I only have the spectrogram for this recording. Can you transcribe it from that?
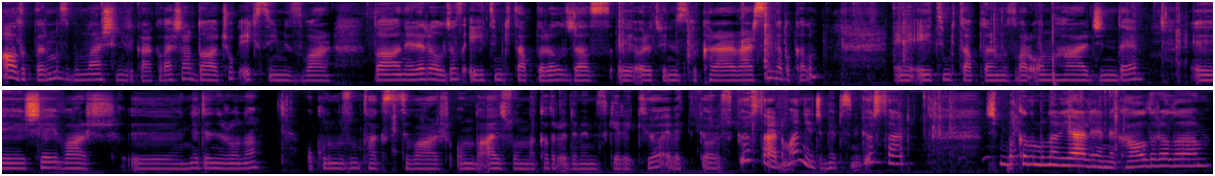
Aldıklarımız bunlar şimdilik arkadaşlar. Daha çok eksiğimiz var. Daha neler alacağız? Eğitim kitapları alacağız. Ee, öğretmenimiz bir karar versin de bakalım. Ee, eğitim kitaplarımız var. Onun haricinde e, şey var. e, ne denir ona? Okulumuzun taksiti var. Onu da ay sonuna kadar ödememiz gerekiyor. Evet gö gösterdim anneciğim hepsini gösterdim. Şimdi bakalım bunları yerlerine kaldıralım.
